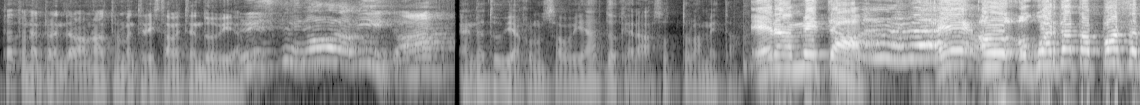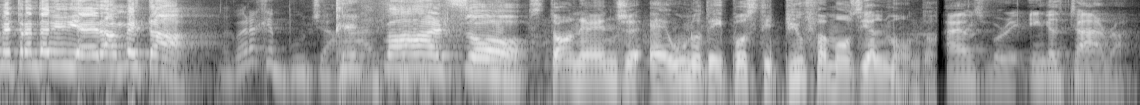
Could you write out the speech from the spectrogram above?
Tanto ne prenderà un altro mentre li sta mettendo via. Rischi di nuovo la vita, eh? È andato via con un savoiardo che era sotto la metà. Era a metà! E ho, ho guardato apposta mentre andavi via, era a metà! Ma guarda che bugiardo. Che falso! Stonehenge è uno dei posti più famosi al mondo. Amesbury, Inghilterra.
